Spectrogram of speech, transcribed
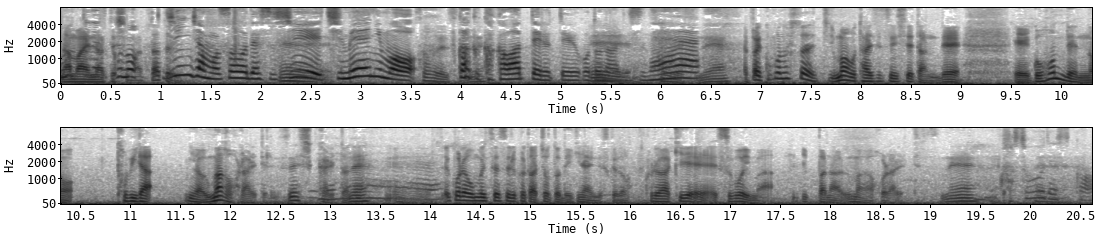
名前になってしまったという。神社もそうですし、えー、地名にも深く関わってるっていうことなんですね。えー、すね。やっぱりここの人たち馬を大切にしてたんで、えー、御本殿の扉には馬が彫られてるんですね、しっかりとね、えー、これをお見せすることはちょっとできないんですけど、これは綺麗すごい今、立派な馬が彫られてね。あそうですか。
